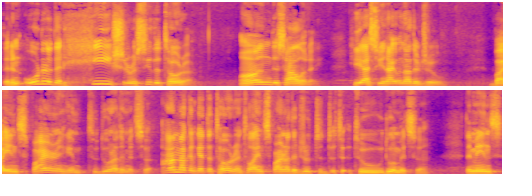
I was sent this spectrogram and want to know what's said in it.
that in order that he should receive the Torah on this holiday, he has to unite with another Jew by inspiring him to do another mitzvah. I'm not going to get the Torah until I inspire another Jew to, to, to do a mitzvah. That means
